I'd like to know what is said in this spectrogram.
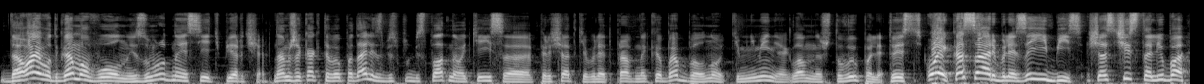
Давай вот гамма-волны, изумрудная сеть перча. Нам же как-то выпадали с бесплатного кейса перчатки, блядь. Правда, на КБ был, но тем не менее, главное, что выпали. То есть, ой, косарь, блядь, заебись. Сейчас чисто либо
